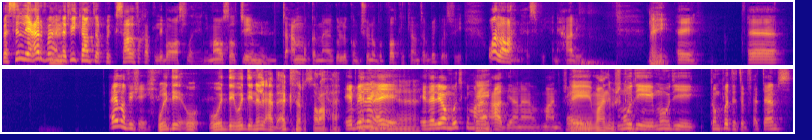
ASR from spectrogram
بس اللي أعرفه. انه في counter picks هذا فقط اللي بوصله يعني ما وصلت شيء. متعمق إني أقول لكم شنو بالضبط ال counter pick بس فيه ولا راح نحس فيه يعني حاليا اي إيه آه. أيضا في شيء ودي ودي ودي نلعب أكثر صراحة يبي لنا يعني، إيه آه، إذا اليوم ودكم إيه. عادي أنا ما عندي مشكلة اي ما عندي مشكلة مودي مودي competitive حتى أمس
